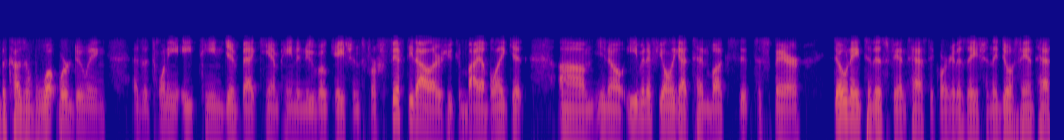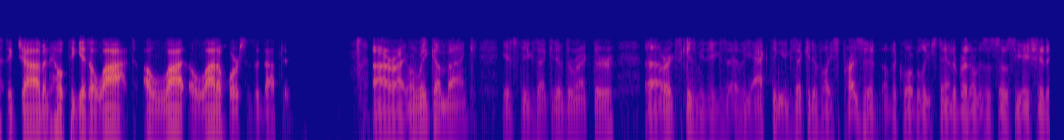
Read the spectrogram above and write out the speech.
because of what we're doing as a 2018 give back campaign to new vocations. For $50 you can buy a blanket. Um, you know even if you only got 10 bucks to spare donate to this fantastic organization. They do a fantastic job and help to get a lot a lot a lot of horses adopted. All right. When we come back it's the executive director, uh, or excuse me, the, ex- uh, the acting executive vice president of the Global Cloverleaf Standardbred Owners Association,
